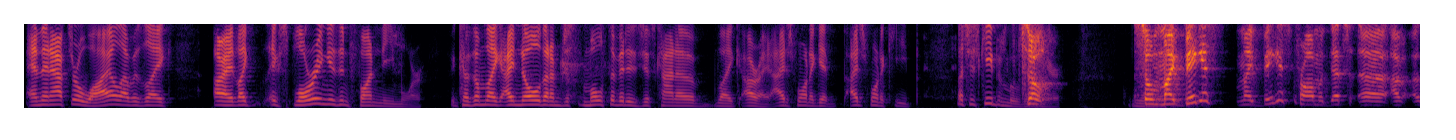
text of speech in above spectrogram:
and then after a while, I was like, all right, like exploring isn't fun anymore because I'm like I know that I'm just most of it is just kind of like all right, I just want to get I just want to keep let's just keep it moving So- here. So my biggest my biggest problem with that's uh, I,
